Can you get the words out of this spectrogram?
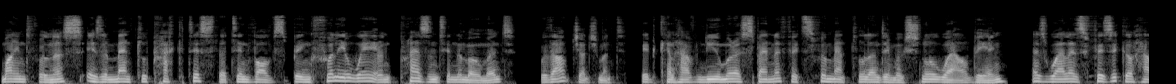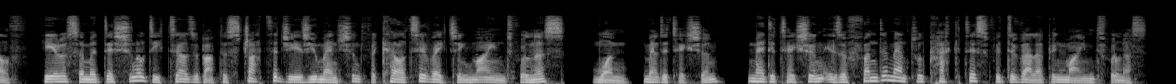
Mindfulness is a mental practice that involves being fully aware and present in the moment, without judgment. It can have numerous benefits for mental and emotional well-being, as well as physical health. Here are some additional details about the strategies you mentioned for cultivating mindfulness. 1. Meditation. Meditation is a fundamental practice for developing mindfulness.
